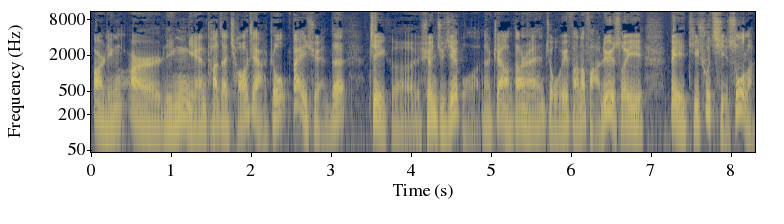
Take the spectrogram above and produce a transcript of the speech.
二零二零年他在乔治亚州败选的这个选举结果。那这样当然就违反了法律，所以被提出起诉了。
